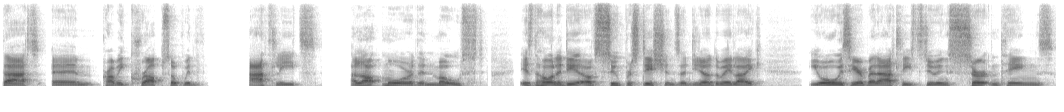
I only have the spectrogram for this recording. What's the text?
that um, probably crops up with athletes a lot more than most is the whole idea of superstitions. And you know, the way like you always hear about athletes doing certain things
